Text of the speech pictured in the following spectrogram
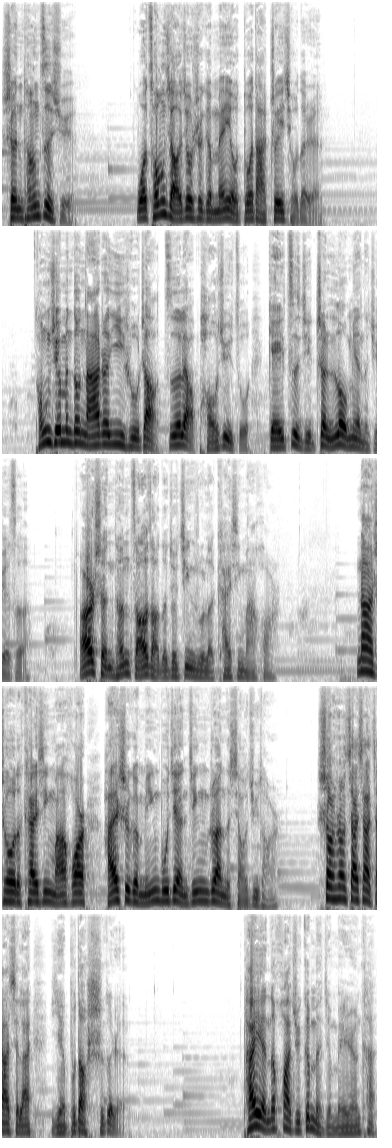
沈腾自诩。我从小就是个没有多大追求的人，同学们都拿着艺术照资料跑剧组，给自己挣露面的角色，而沈腾早早的就进入了开心麻花。那时候的开心麻花还是个名不见经传的小剧团，上上下下加起来也不到十个人。排演的话剧根本就没人看，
